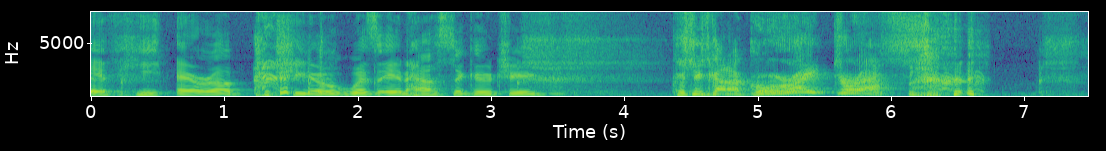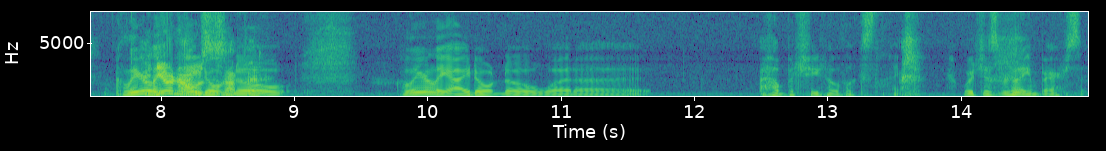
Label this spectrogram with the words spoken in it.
if Heat era Pacino was in House of Gucci. Because she's got a great dress. Clearly, I don't up know. Clearly, I don't know what uh, Al Pacino looks like, which is really embarrassing.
